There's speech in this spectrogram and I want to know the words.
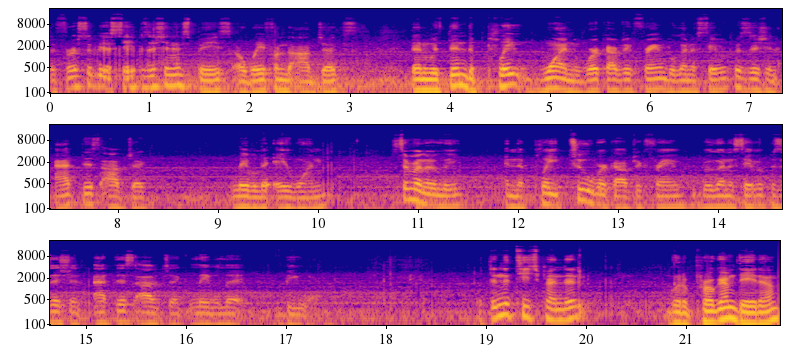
The first will be a safe position in space, away from the objects. Then within the plate one work object frame, we're going to save a position at this object label it A1. Similarly, in the plate 2 work object frame, we're going to save a position at this object, label it B1. Within the teach pendant, go to program data,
